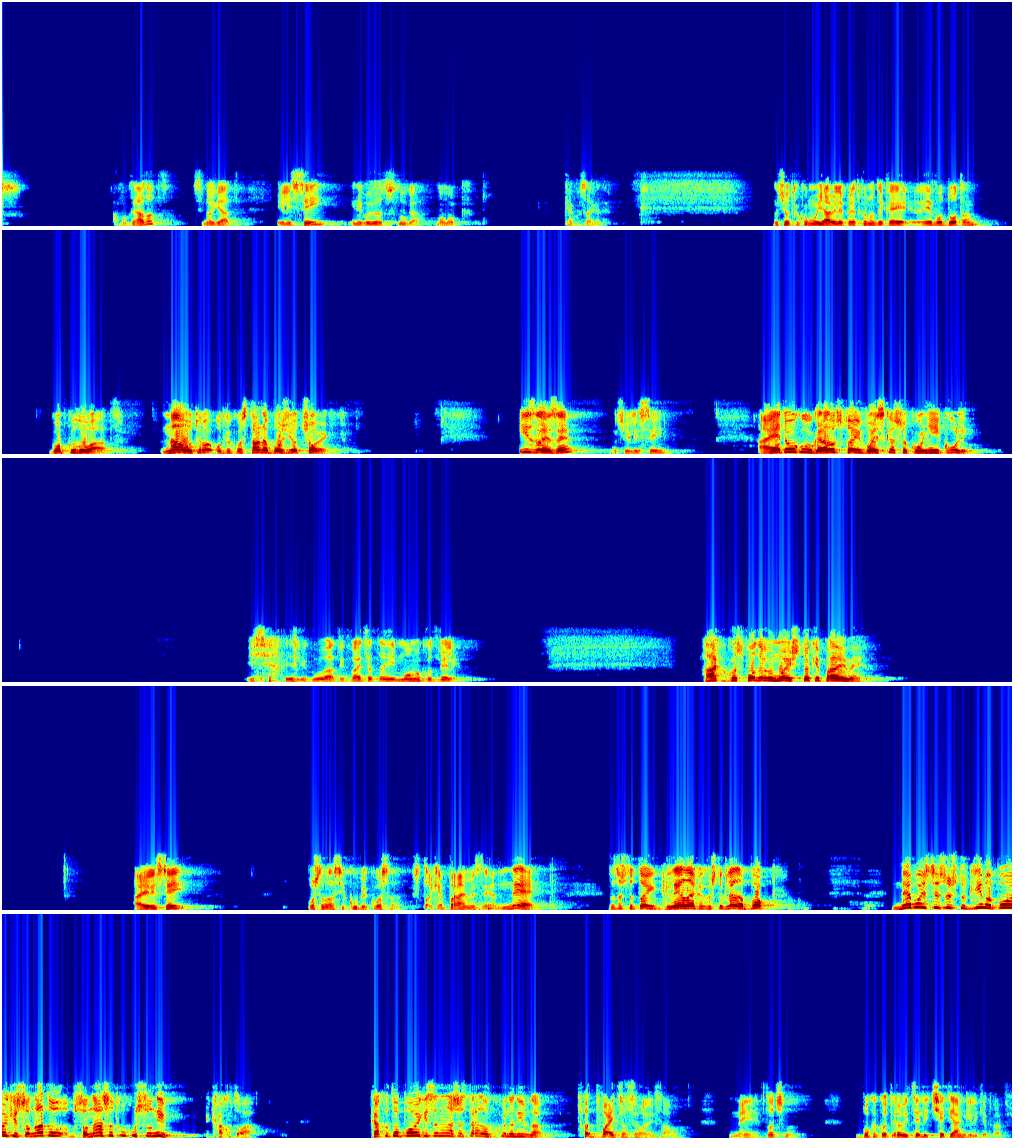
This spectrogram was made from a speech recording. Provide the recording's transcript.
А во градот се ногиат Елисеј и неговиот слуга Момок. Како сакате. Значи, откако му јавиле предходно дека е, е во Дотан, го обколуваат. Наутро, откако стана Божиот човек, излезе, значи Елисеј, а ете околу градот стои војска со коњи и коли. И се излегуваат и двајцата и момокот вели. Ах, господару мој, што ќе правиме? А Елисеј почна да си кубе коса. Што ќе правиме сега? Не! Зато што тој гледа како што гледа Бог. Не бој се со што ги има повеќе со, нато, со нас, отколку со нив. Е, како тоа? Како тоа повеќе се на наша страна, отколку на нивна? Па двајца се они само. Не, точно. Бог ако треба и цели чети ангели ќе прави.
